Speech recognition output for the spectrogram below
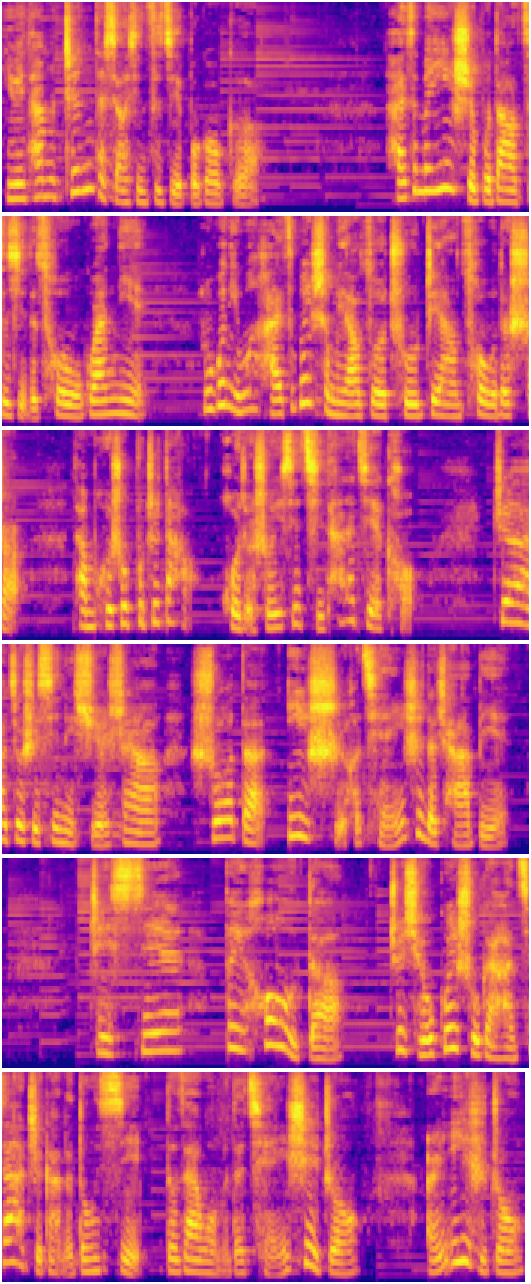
因为他们真的相信自己不够格。孩子们意识不到自己的错误观念。如果你问孩子为什么要做出这样错误的事儿，他们会说不知道，或者说一些其他的借口。这就是心理学上说的意识和潜意识的差别。这些背后的追求归属感和价值感的东西都在我们的潜意识中，而意识中，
